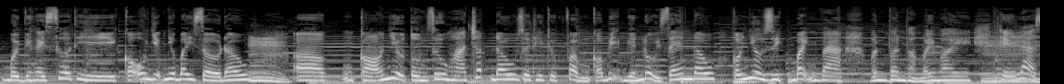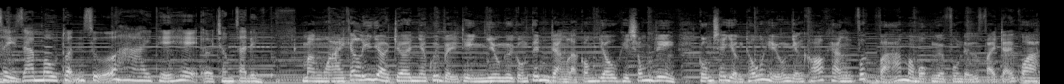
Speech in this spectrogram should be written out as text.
bởi vì ngày xưa thì có ô nhiễm như bây giờ đâu. Ừ. À, có nhiều tồn dư hóa chất đâu, rồi thì thực phẩm có bị biến đổi gen đâu, có nhiều dịch bệnh và vân vân và mây mây. Ừ. Thế là xảy ra mâu thuẫn giữa hai thế hệ ở trong gia đình. Mà ngoài các lý do trên nha quý vị, thì nhiều người còn tin rằng là con dâu khi sống riêng cũng sẽ dần thấu hiểu những khó khăn vất vả mà một người phụ nữ phải trải qua.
